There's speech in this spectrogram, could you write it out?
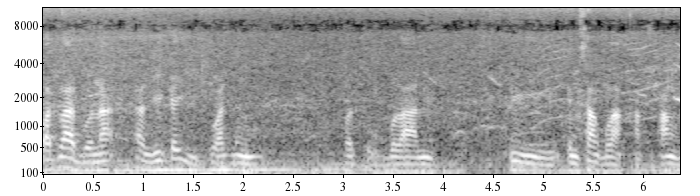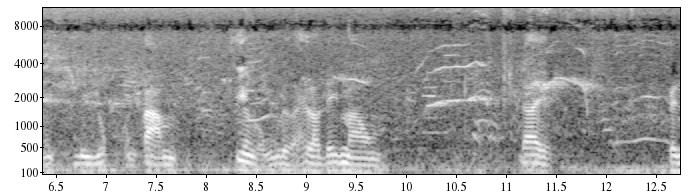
วัดราชบุรณะ อันนี้ก็อีกวัดหนึ่งวัตถุโบราณที่เป็นสร้างปรักหักพังในยุคสงครามเที่ยงหลงเหลือให้เราได้มองได้เป็น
